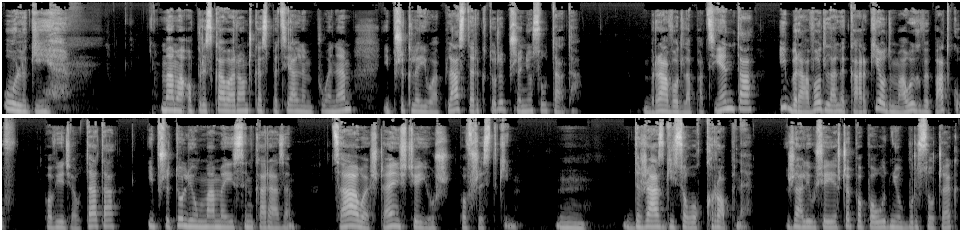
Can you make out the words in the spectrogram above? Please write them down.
ulgi. Mama opryskała rączkę specjalnym płynem i przykleiła plaster, który przyniósł tata. Brawo dla pacjenta i brawo dla lekarki od małych wypadków, powiedział tata i przytulił mamę i synka razem. Całe szczęście już po wszystkim. Mm, drzazgi są okropne, żalił się jeszcze po południu bursuczek,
